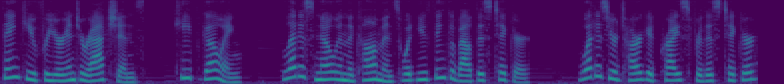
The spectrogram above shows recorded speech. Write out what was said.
Thank you for your interactions. Keep going. Let us know in the comments what you think about this ticker. What is your target price for this ticker?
